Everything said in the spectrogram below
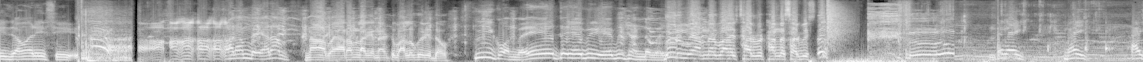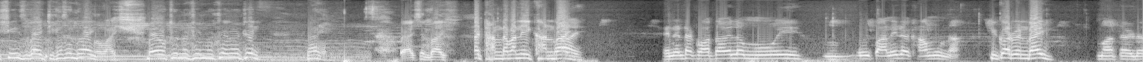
এই এসে আরাম ভাই আরাম। না ভাই আরাম লাগে না একটু ভালো করে দাও। কি কোন ভাই? এ তো হেভি হেভি ঠান্ডা ভাই। দূর আপনার বাড়ি সার্ভিস ঠান্ডা সার্ভিস ভাই ভাই আইসিস ভাই ঠিক আছে তো ভাই। ভাই। ওঠেন ওঠেন ওঠেন ওঠেন ভাই। ভাই আসেন ভাই। ঠান্ডা পানি খান ভাই। এনে একটা কথা হলো মুই ওই পানিটা খামু না। কি করবেন ভাই? মাথাটা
